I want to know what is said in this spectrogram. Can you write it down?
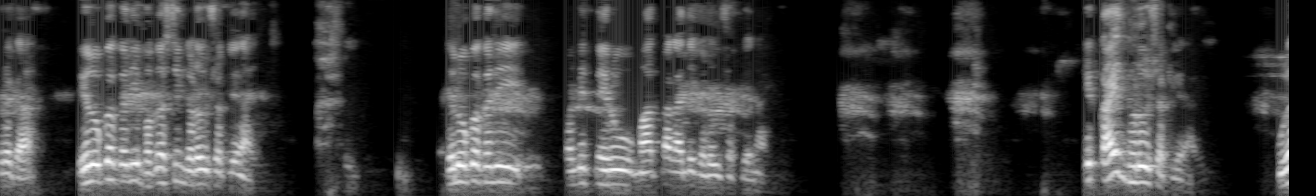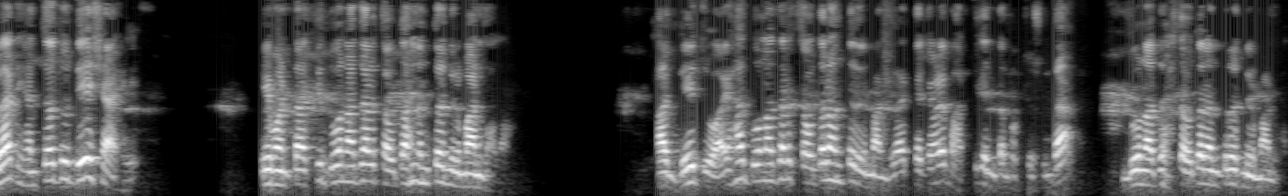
बरं का? हे लोक कधी भगतसिंग घडवू शकले नाही हे लोक कधी पंडित नेहरू महात्मा गांधी घडवू शकले नाही हे काहीच घडवू शकले नाही मुळात ह्यांचा जो देश आहे हे म्हणतात की दोन हजार चौदा नंतर निर्माण झाला. हा देश जो आहे हा दोन हजार चौदा नंतर निर्माण झाला. त्याच्यामुळे भारतीय जनता पक्ष सुद्धा दोन हजार चौदा नंतरच निर्माण झाला.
